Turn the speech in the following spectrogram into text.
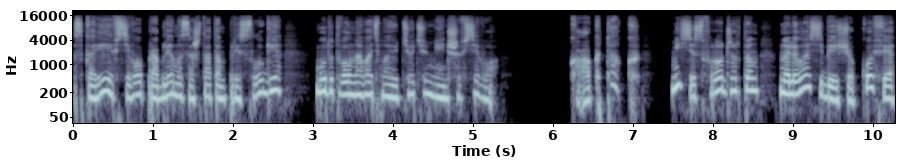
скорее всего, проблемы со штатом прислуги — будут волновать мою тетю меньше всего». «Как так?» Миссис Фроджертон налила себе еще кофе,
